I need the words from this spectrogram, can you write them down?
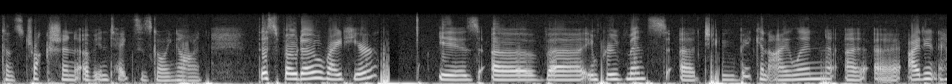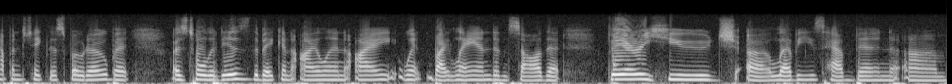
construction of intakes is going on. This photo right here is of uh, improvements uh, to Bacon Island. Uh, uh, I didn't happen to take this photo, but I was told it is the Bacon Island. I went by land and saw that very huge uh, levees have been, um,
